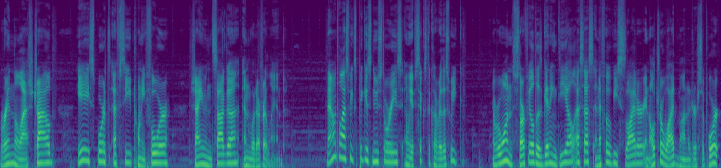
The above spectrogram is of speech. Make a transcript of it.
Rin the Last Child, EA Sports FC 24, Xianyun Saga, and Whatever Land. Now into last week's biggest news stories, and we have six to cover this week. Number one, Starfield is getting DLSS and FOV slider and ultra wide monitor support.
